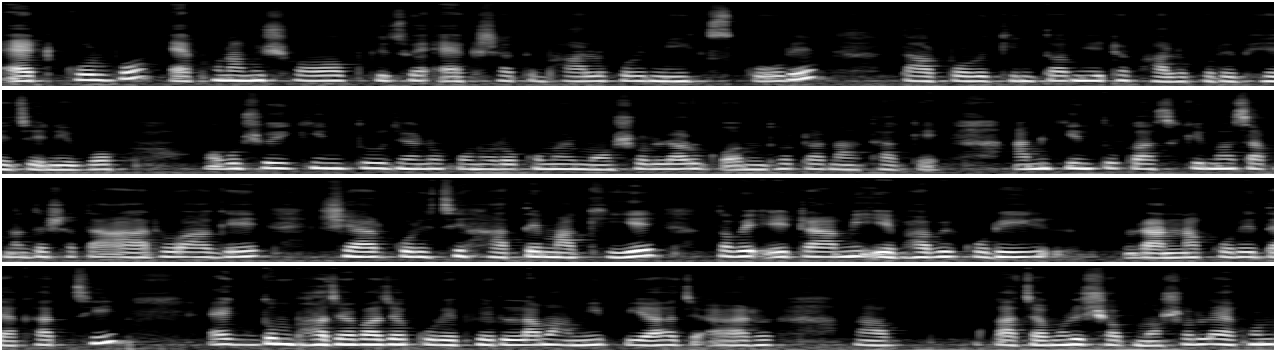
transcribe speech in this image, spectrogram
অ্যাড করব। এখন আমি সব কিছু একসাথে ভালো করে মিক্স করে তারপরে কিন্তু আমি এটা ভালো করে ভেজে নেব। অবশ্যই কিন্তু যেন কোনো রকমের মশলার গন্ধটা না থাকে। আমি কিন্তু কাসকি মাছ আপনাদের সাথে আরও আগে শেয়ার করেছি হাতে মাখিয়ে। তবে এটা আমি এভাবে করেই রান্না করে দেখাচ্ছি। একদম ভাজা ভাজা করে ফেললাম আমি পেঁয়াজ আর কাঁচামরিচ সব মশলা, এখন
